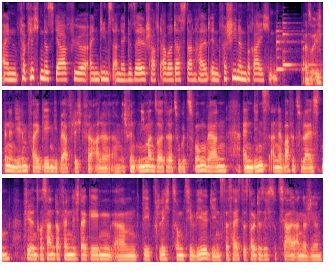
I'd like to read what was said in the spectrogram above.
ein verpflichtendes Jahr für einen Dienst an der Gesellschaft, aber das dann halt in verschiedenen Bereichen. Also ich bin in jedem Fall gegen die Wehrpflicht für alle. Ähm, ich finde, niemand sollte dazu gezwungen werden, einen Dienst an der Waffe zu leisten. Viel interessanter fände ich dagegen ähm, die Pflicht zum Zivildienst. Das heißt, dass Leute sich sozial engagieren.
